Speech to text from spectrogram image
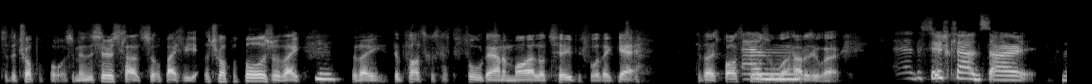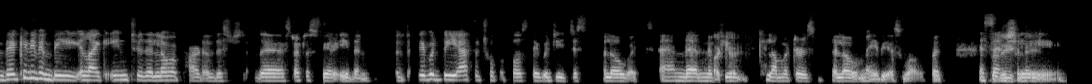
to the tropopause? I mean, the cirrus clouds sort of basically the tropopause, or they mm. they the particles have to fall down a mile or two before they get to those particles, um, or what? How um, does it work? Uh, the cirrus clouds are they can even be like into the lower part of the the stratosphere even. But they would be at the tropopause. They would be just below it, and then a okay. few kilometers below maybe as well. But essentially.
